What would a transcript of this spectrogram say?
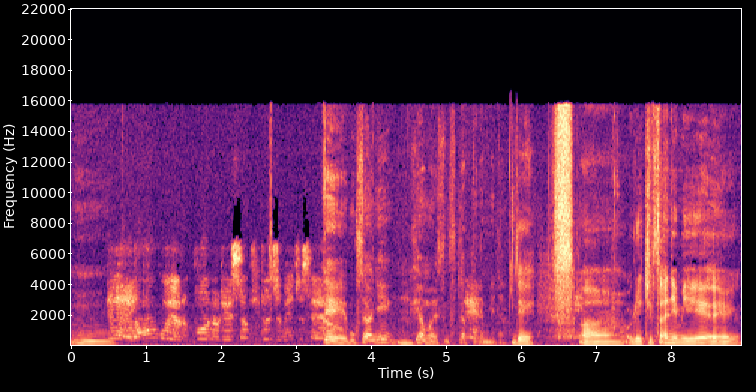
음, 네, 영원 구원- 구원을 위해서 기도 좀 해주세요. 네, 목사님, 귀한 말씀 부탁드립니다. 네. 어, 우리 집사님이 에,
